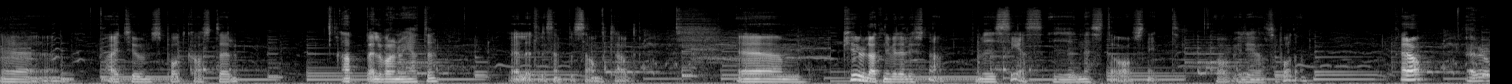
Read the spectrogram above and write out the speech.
Eh, iTunes, Podcaster, app eller vad det nu heter. Eller till exempel Soundcloud. Ehm, kul att ni ville lyssna. Vi ses i nästa avsnitt av Elevhälsopodden. Hej då! Hej då!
